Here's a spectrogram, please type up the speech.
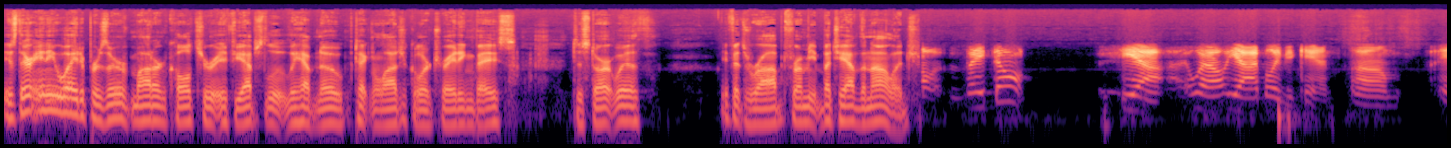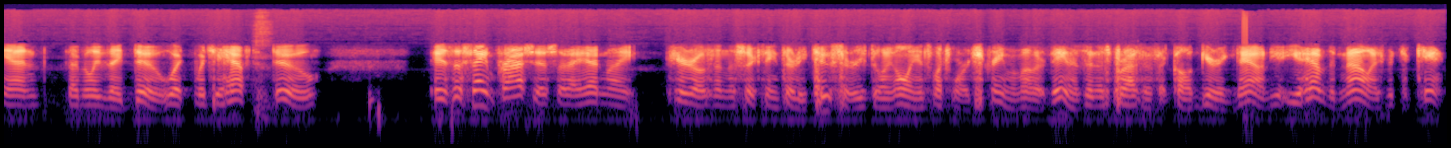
is there any way to preserve modern culture if you absolutely have no technological or trading base to start with? If it's robbed from you, but you have the knowledge. Oh, they don't yeah, well, yeah, I believe you can, um, and I believe they do. What what you have to do is the same process that I had my heroes in the 1632 series doing, only it's much more extreme of other demons. In this process I call gearing down, you, you have the knowledge, but you can't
